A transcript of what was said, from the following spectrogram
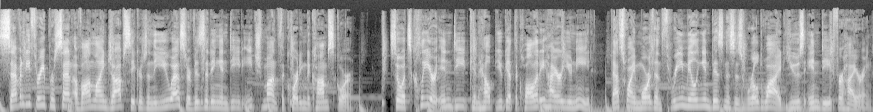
73% of online job seekers in the US are visiting Indeed each month, according to ComScore. So it's clear Indeed can help you get the quality hire you need. That's why more than 3 million businesses worldwide use Indeed for hiring.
